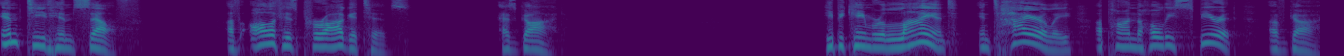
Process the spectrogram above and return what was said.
emptied himself of all of his prerogatives as God. He became reliant entirely upon the Holy Spirit of God.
